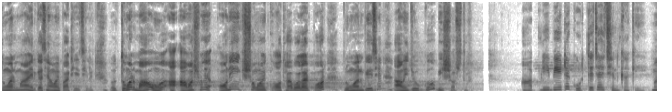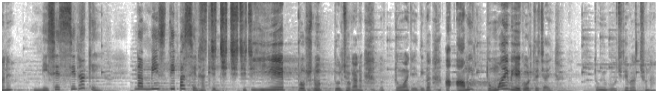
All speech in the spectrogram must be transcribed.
তোমার মায়ের কাছে আমায় পাঠিয়েছিলেন। তোমার মাও আমার সঙ্গে অনেক সময় কথা বলার পর প্রমাণ পেয়েছেন আমি যোগ্য বিশ্বস্ত। আপনি বিয়েটা করতে চাইছেন কাকে? মানে? মিসেস সিনহাকে? না মিস দীপা সিনহাকে ছি, ছি, ছি, ছি, ইয়ে প্রশ্ন তুলছো কেন? তোমাকে দীপা আ- আমি তোমায় বিয়ে করতে চাই। তুমি বুঝতে পারছ না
